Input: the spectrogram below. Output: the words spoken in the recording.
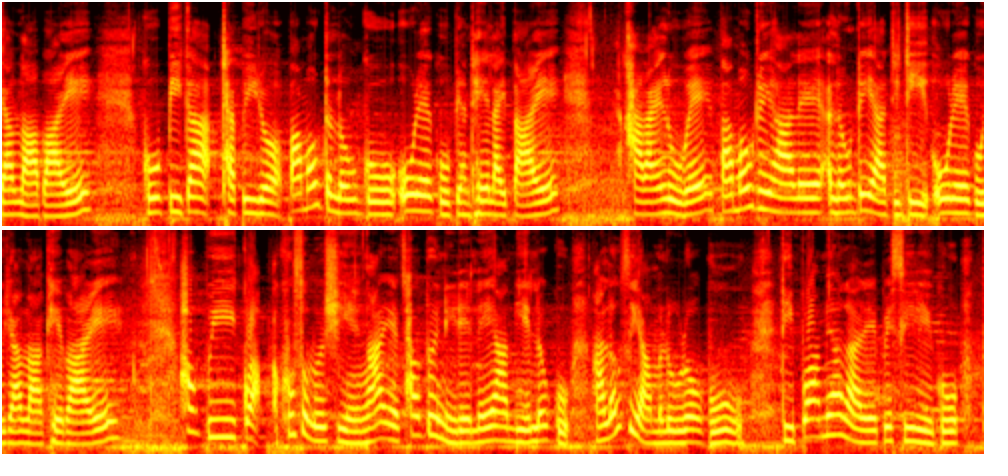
ရောက်လာပါတယ်။ကိုပီကထပ်ပြီးတော့ပေါမုတ်တစ်လုံးကိုအိုးလေးကိုပြန်ထည့်လိုက်ပါတယ်။အခါတိုင်းလိုပဲပေါမုတ်တွေဟာလည်းအလုံးတရာတီတီအိုးလေးကိုရောက်လာခဲ့ပါတယ်။ဟုတ်ပြီကွအခုဆိုလို့ရှိရင်ငါရဲ့6တွေ့နေတဲ့လဲရမြေအလုပ်ကိုငါလုပ်เสียမလို့တော့ဘူးဒီပွားများလာတဲ့ပစ္စည်းတွေကိုဘ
